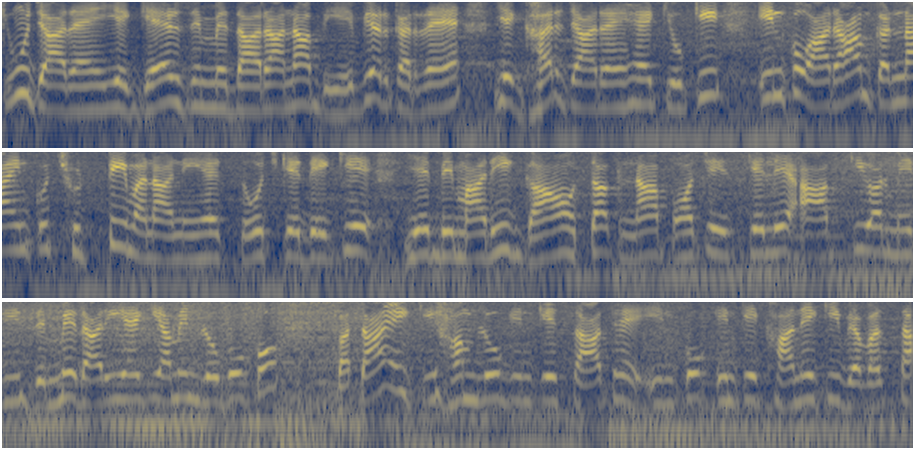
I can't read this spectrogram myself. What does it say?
क्यों जा रहे हैं? ये गैर जिम्मेदाराना बिहेवियर कर रहे हैं, ये घर जा रहे हैं, क्योंकि इनको आराम करना, इनको छुट्टी मनानी है। सोच के देखिए, ये बीमारी गाँव तक ना पहुँचे। इसके लिए आपकी और मेरी ज़िम्मेदारी है कि हम इन लोगों को बताएँ कि हम लोग इनके साथ हैं, इनको, इनके खाने की व्यवस्था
